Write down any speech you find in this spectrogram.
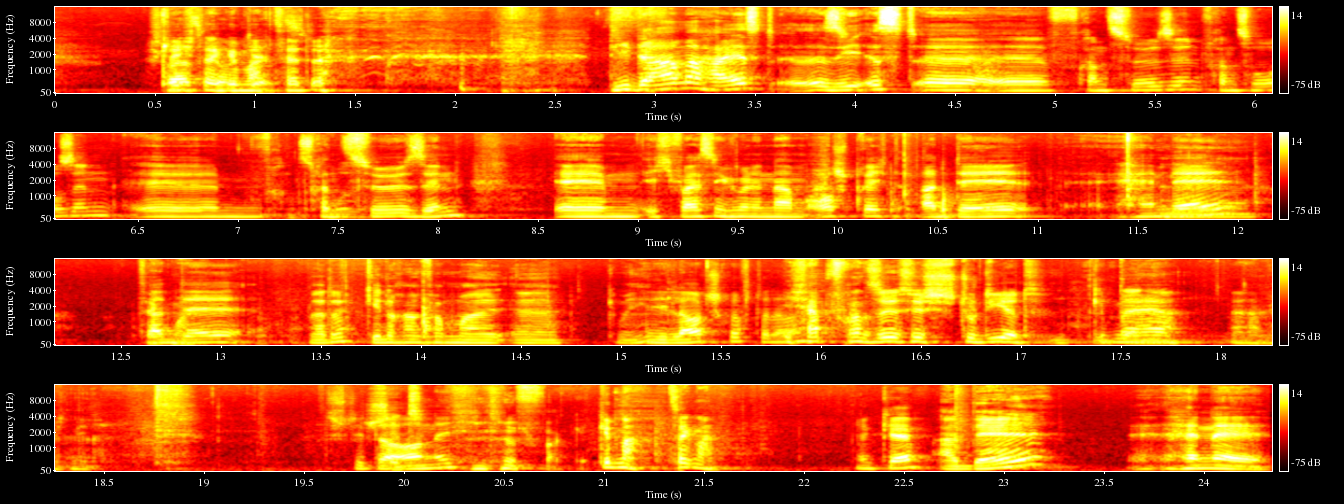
schlechter kommt gemacht jetzt? hätte? Die Dame heißt, äh, sie ist äh, äh, Französin, Franzosin, ähm, Französin. Ähm, ich weiß nicht, wie man den Namen ausspricht. Adele Hanel. Sag mal. Adele Warte, geh doch einfach mal, äh, gib mal in die Lautschrift oder was? Ich habe Französisch studiert. Gib mal her. Nein, habe ich nicht. Steht da auch nicht. Fuck. Gib mal, zeig mal. Okay. Adele? Nee,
